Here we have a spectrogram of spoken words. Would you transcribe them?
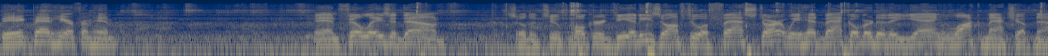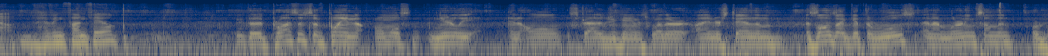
Big bet here from him. And Phil lays it down. So the two poker deities off to a fast start. We head back over to the Yang Laak matchup now. Having fun, Phil? The process of playing almost nearly in all strategy games, whether I understand them, as long as I get the rules and I'm learning something or,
